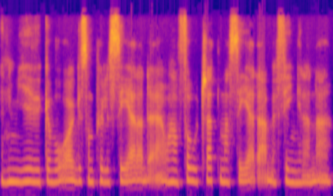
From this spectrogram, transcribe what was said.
En mjuk våg som pulserade och han fortsatte massera med fingrarna.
